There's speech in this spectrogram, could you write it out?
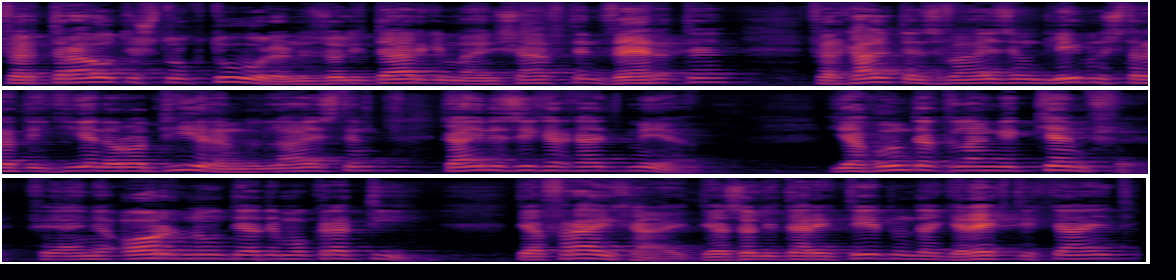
Vertraute Strukturen, Solidargemeinschaften, Werte, Verhaltensweise und Lebensstrategien erodieren und leisten keine Sicherheit mehr. Jahrhundertlange Kämpfe für eine Ordnung der Demokratie, der Freiheit, der Solidarität und der Gerechtigkeit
